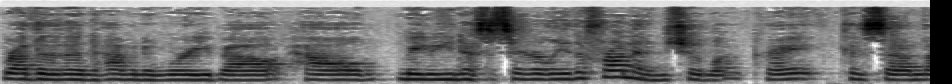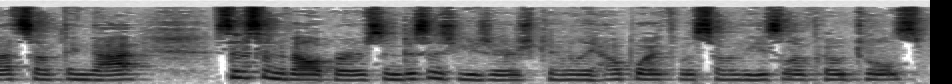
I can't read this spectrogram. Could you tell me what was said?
rather than having to worry about how maybe necessarily the front end should look, right? Because um, that's something that citizen developers and business users can really help with with some of these low code tools.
